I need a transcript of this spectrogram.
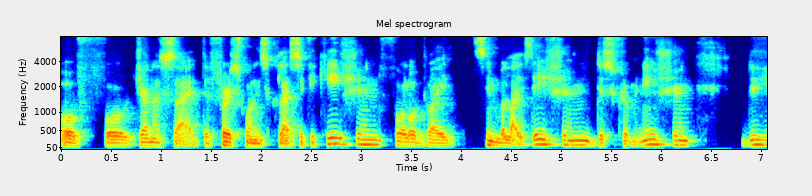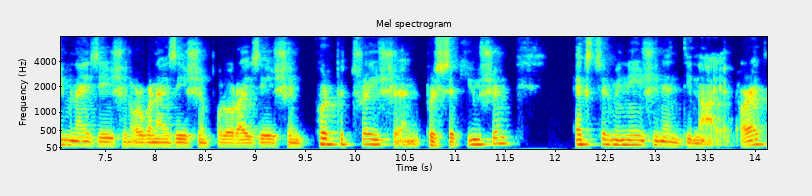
of for genocide. The first one is classification, followed by symbolization, discrimination, dehumanization, organization, polarization, perpetration, persecution, extermination, and denial. All right.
